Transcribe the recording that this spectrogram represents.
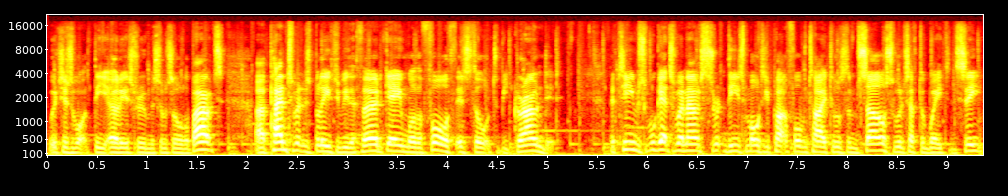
which is what the earliest rumours was all about. Uh, Pentiment is believed to be the third game, while the fourth is thought to be Grounded. The teams will get to announce these multi-platform titles themselves, so we'll just have to wait and see.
